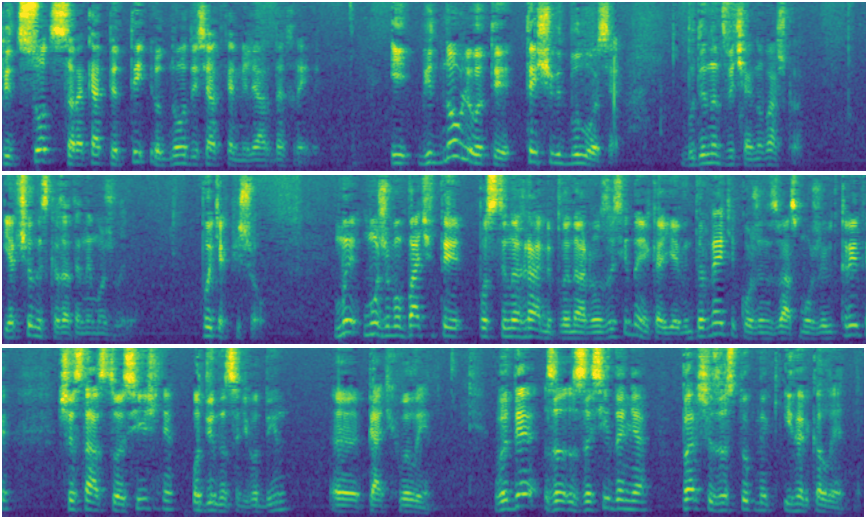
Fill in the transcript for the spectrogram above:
545,1 мільярда гривень. І відновлювати те, що відбулося, буде надзвичайно важко, якщо не сказати неможливо. Потяг пішов. Ми можемо бачити по стенограмі пленарного засідання, яка є в інтернеті, кожен з вас може відкрити. 16 січня, 11 годин 5 хвилин. Веде за- засідання перший заступник Ігор Калетник.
